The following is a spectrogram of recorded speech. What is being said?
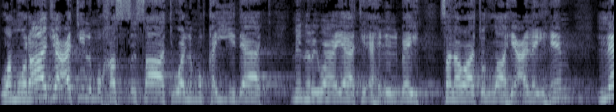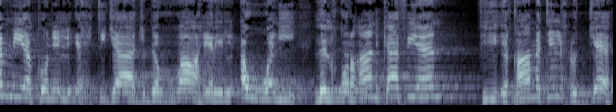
ومراجعة المخصصات والمقيدات من روايات أهل البيت صلوات الله عليهم لم يكن الاحتجاج بالظاهر الأول للقرآن كافيا في إقامة الحجة.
